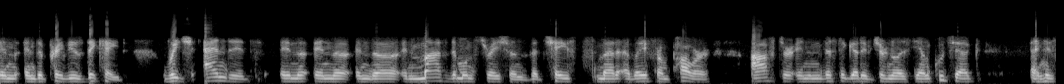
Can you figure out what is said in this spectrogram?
in, in the previous decade, which ended in in the, in the in mass demonstrations that chased Smer away from power after an investigative journalist Jan Kuciak and his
